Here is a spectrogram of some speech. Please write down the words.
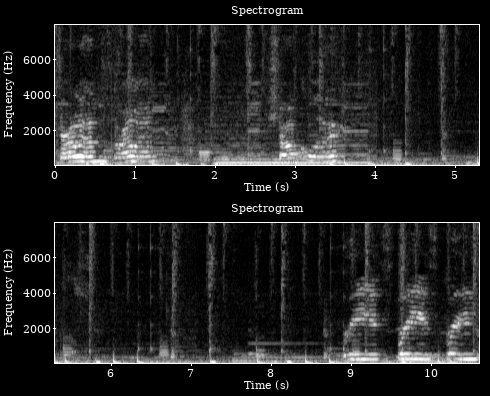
Throw him, throw him. Strong core. Breathe, breathe, breathe.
